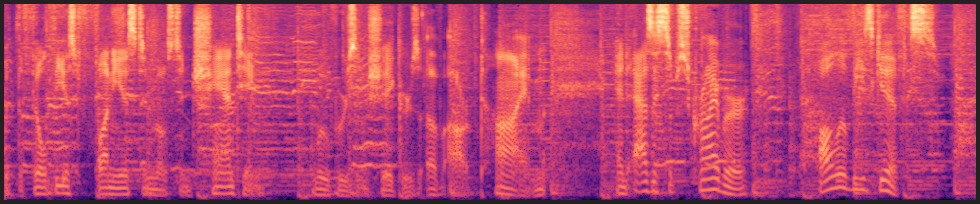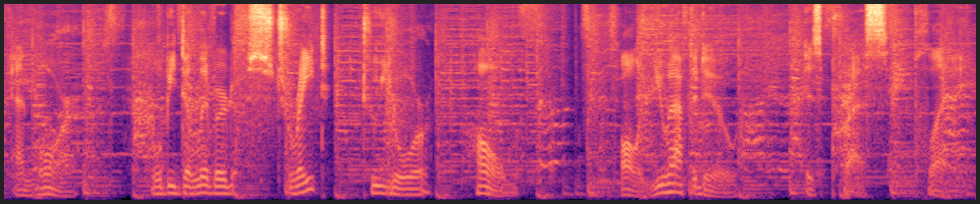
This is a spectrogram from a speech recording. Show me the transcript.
with the filthiest, funniest, and most enchanting movers and shakers of our time. And as a subscriber, all of these gifts and more will be delivered straight to your home. All you have to do is press play.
